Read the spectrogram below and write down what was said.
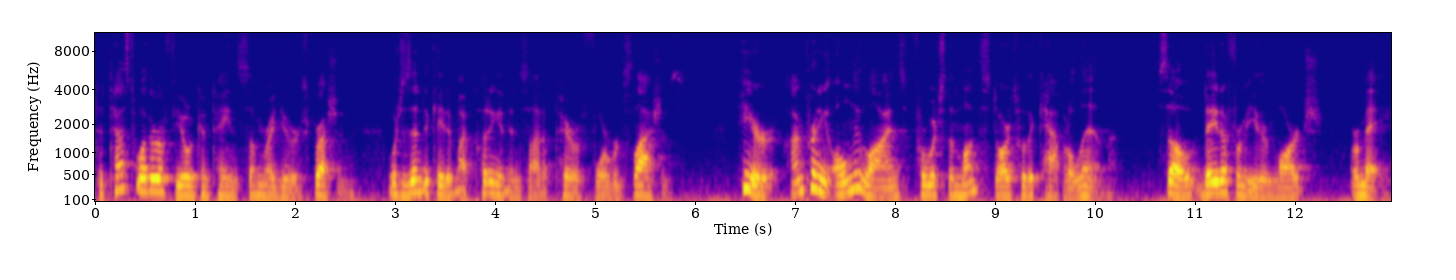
to test whether a field contains some regular expression, which is indicated by putting it inside a pair of forward slashes. Here, I'm printing only lines for which the month starts with a capital M, so data from either March or May.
